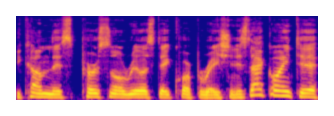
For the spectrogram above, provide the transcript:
become this personal real estate corporation, is that going to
